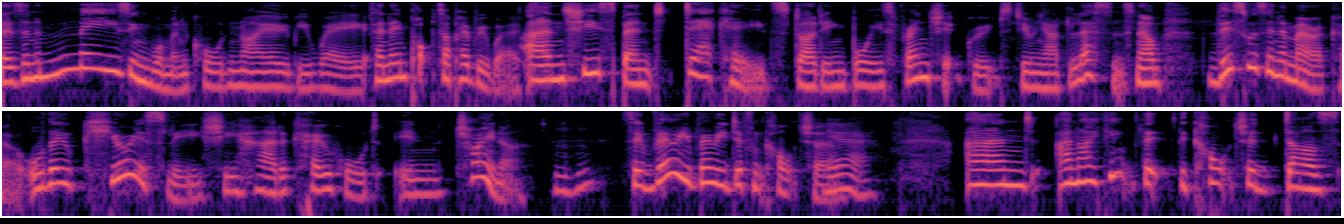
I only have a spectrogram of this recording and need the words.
There's an amazing woman called Niobe Way. Her name popped up everywhere. And she spent decades studying boys' friendship groups during adolescence. Now, this was in America, although curiously, she had a cohort in China. Mm-hmm. So, very, very different culture. Yeah. And and I think that the culture does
